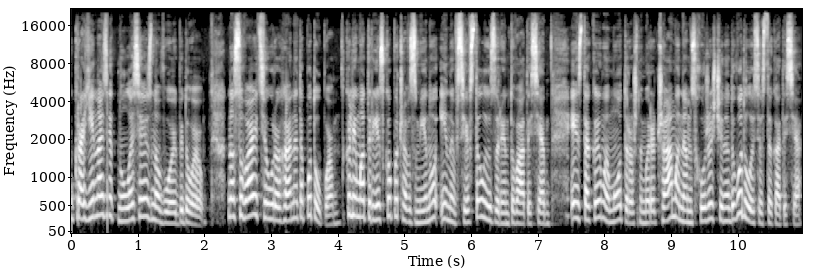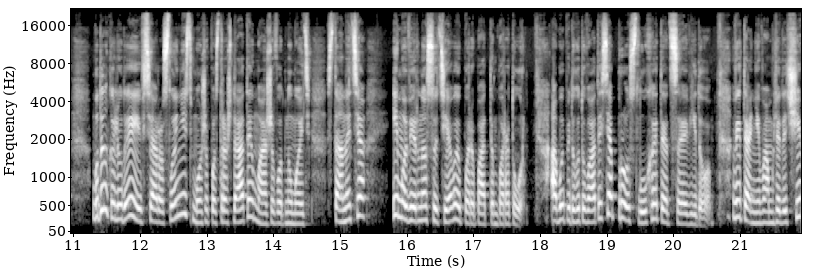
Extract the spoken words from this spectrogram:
Україна зіткнулася із новою бідою. Насуваються урагани та потопи. Клімат різко почав зміну, і не всі встигли зорієнтуватися. І з такими моторошними речами нам, схоже, ще не доводилося стикатися. Будинки людей і вся рослинність може постраждати майже в одну мить. Станеться. Імовірно, суттєвий перепад температур. Аби підготуватися, прослухайте це відео. Вітання вам, глядачі.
